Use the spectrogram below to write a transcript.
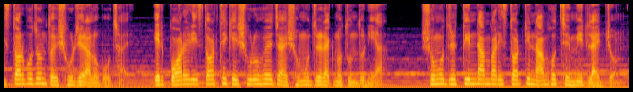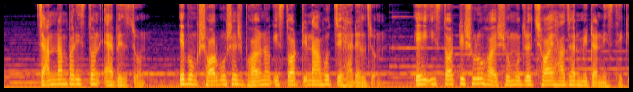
স্তর পর্যন্তই সূর্যের আলো পৌঁছায়। এর পরের স্তর থেকে শুরু হয়ে যায় সমুদ্রের এক নতুন দুনিয়া। সমুদ্রের তিন নাম্বার স্তরটির নাম হচ্ছে মিড লাইট জোন, চার নাম্বার স্তর অ্যাবেস জোন এবং সর্বশেষ ভয়ানক স্তরটির নাম হচ্ছে হ্যাডেল জোন। এই স্তরটি শুরু হয় সমুদ্রের ছয় হাজার মিটার নিচ থেকে।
